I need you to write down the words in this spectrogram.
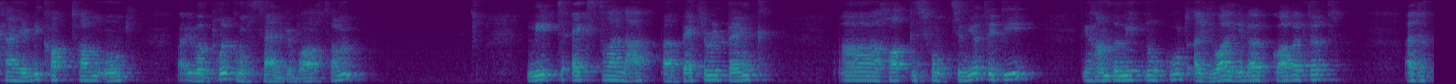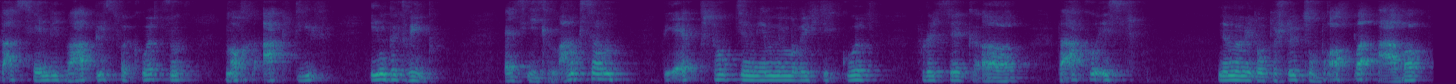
kein Handy gehabt haben und ein Überbrückungsteil gebraucht haben. Mit extra äh, Battery Bank äh, hat das funktioniert für die. Die haben damit noch gut ein Jahr jeder gearbeitet. Also das Handy war bis vor kurzem noch aktiv im Betrieb. Es ist langsam, die Apps funktionieren nicht mehr richtig gut, flüssig. Äh, der Akku ist nicht mehr mit Unterstützung brauchbar, aber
